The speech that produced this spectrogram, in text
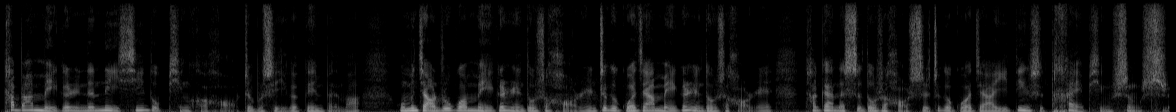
他把每个人的内心都平和好，这不是一个根本吗？我们讲，如果每个人都是好人，这个国家每个人都是好人，他干的事都是好事，这个国家一定是太平盛世。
